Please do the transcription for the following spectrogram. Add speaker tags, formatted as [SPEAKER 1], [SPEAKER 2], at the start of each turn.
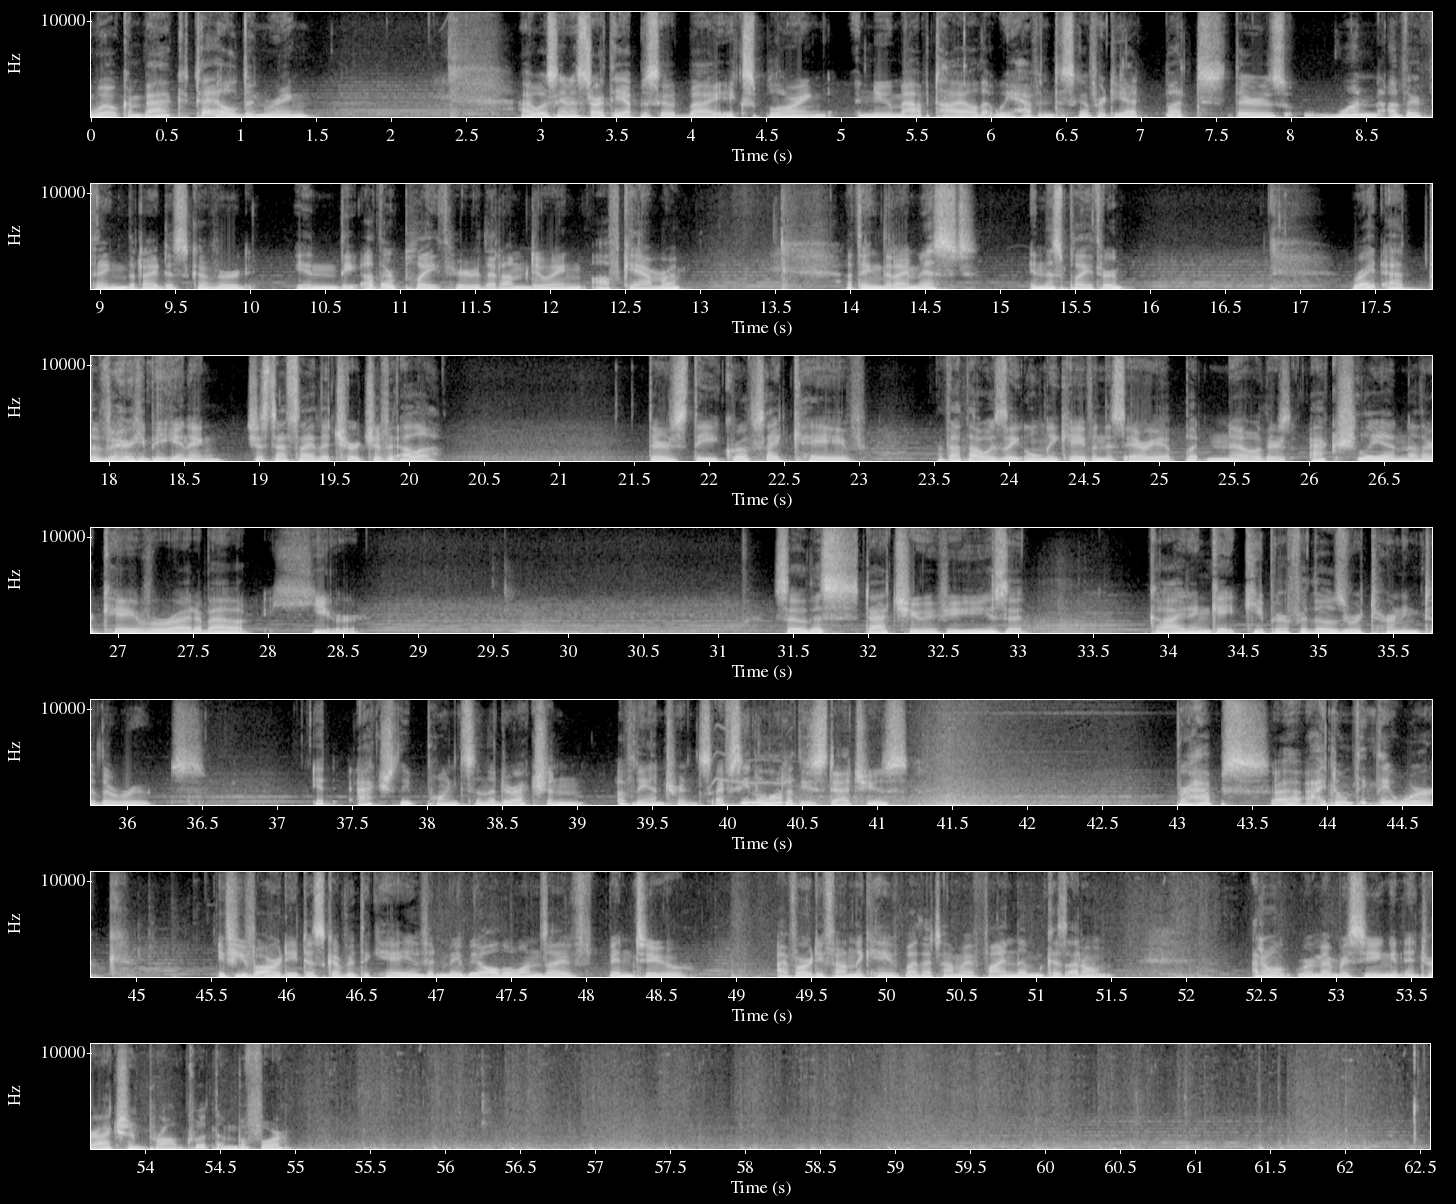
[SPEAKER 1] Welcome back to Elden Ring. I was going to start the episode by exploring a new map tile that we haven't discovered yet, but there's one other thing that I discovered in the other playthrough that I'm doing off camera. A thing that I missed in this playthrough. Right at the very beginning, just outside the Church of Elleh, There's the Groveside Cave. I thought that was the only cave in this area, but no, there's actually another cave right about here. So this statue, if you use it, guide and gatekeeper for those returning to the roots. It actually points in the direction of the entrance. I've seen a lot of these statues. Perhaps, uh, I don't think they work. If you've already discovered the cave, and maybe all the ones I've been to, I've already found the cave by the time I find them, because I don't, I don't remember seeing an interaction prompt with them before.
